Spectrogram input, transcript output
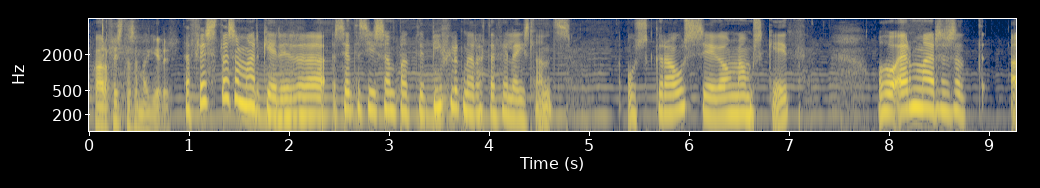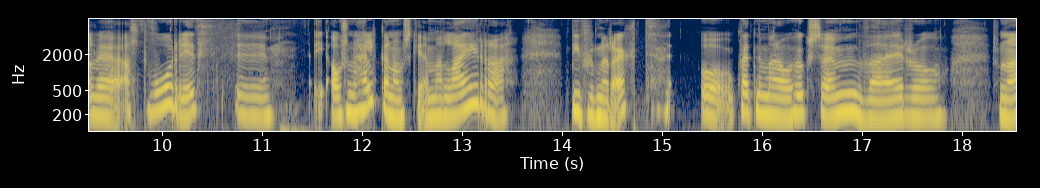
Hvað er það fyrsta sem maður gerir? Það fyrsta sem maður gerir er að setja sér í samband við Bíflugnarættafélag Íslands og skrá sig á námskeið og þá er maður sem sagt alveg allt vorið uh, á svona helganámskeið að maður læra bíflugnarætt og hvernig maður á að hugsa um þær og svona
